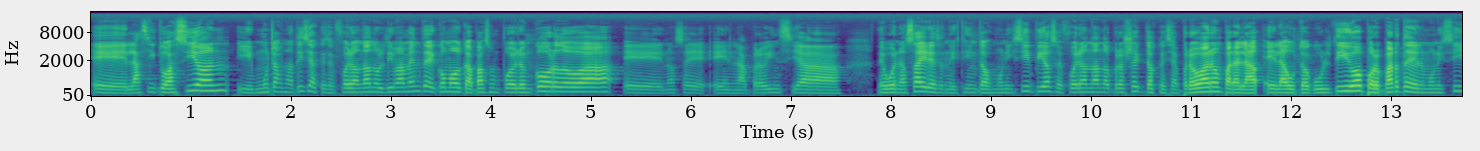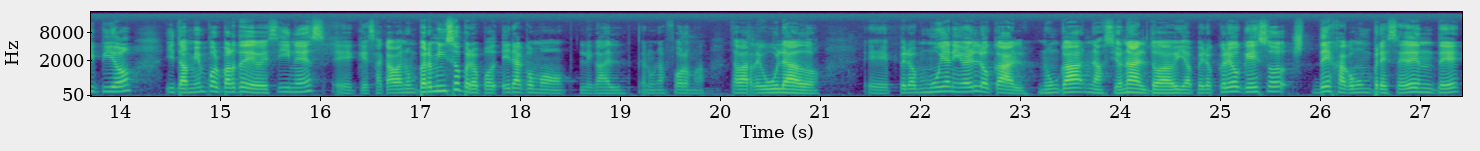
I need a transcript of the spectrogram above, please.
eh, la situación y muchas noticias que se fueron dando últimamente de cómo capaz un pueblo en Córdoba, no sé, en la provincia de Buenos Aires, en distintos municipios, se fueron dando proyectos que se aprobaron para el autocultivo por parte del municipio y también por parte de vecines eh, que sacaban un permiso, pero era como legal de alguna forma, estaba regulado. Eh, pero muy a nivel local, nunca nacional todavía. Pero creo que eso deja como un precedente,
